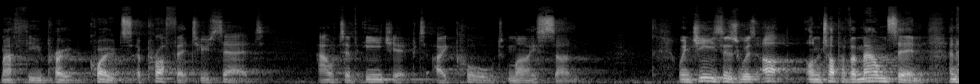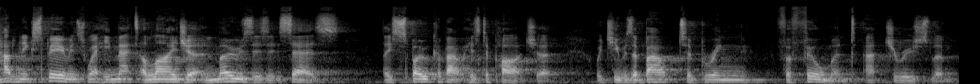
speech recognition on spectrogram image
Matthew pro- quotes a prophet who said, Out of Egypt I called my son. When Jesus was up on top of a mountain and had an experience where he met Elijah and Moses, it says, they spoke about his departure, which he was about to bring fulfillment at Jerusalem.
